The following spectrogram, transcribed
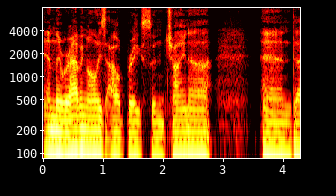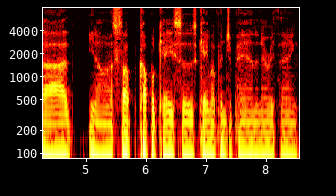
and they were having all these outbreaks in China, and uh, you know, a couple cases came up in Japan and everything.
